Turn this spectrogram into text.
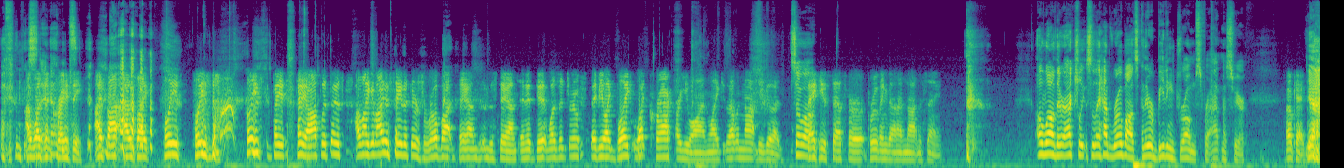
up in the I wasn't stands. crazy. I thought I was like, please, please don't, please pay pay off with this. I'm like, if I just say that there's robot fans in the stands and it did wasn't true, they'd be like, Blake, what crack are you on? Like that would not be good. So uh Thank you, Seth, for proving that I'm not insane. Oh wow, they were actually so they had robots and they were beating drums for atmosphere. Okay. Yeah.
